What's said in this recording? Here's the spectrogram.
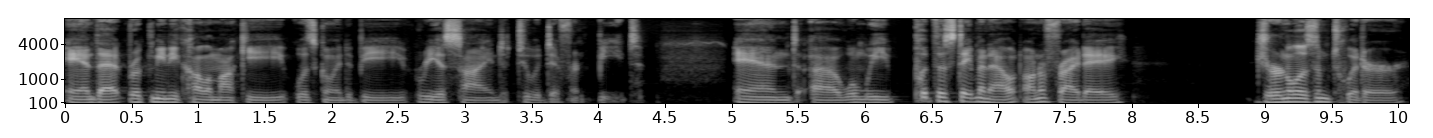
and that Rukmini Callimachi was going to be reassigned to a different beat. And uh, when we put the statement out on a Friday, journalism Twitter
